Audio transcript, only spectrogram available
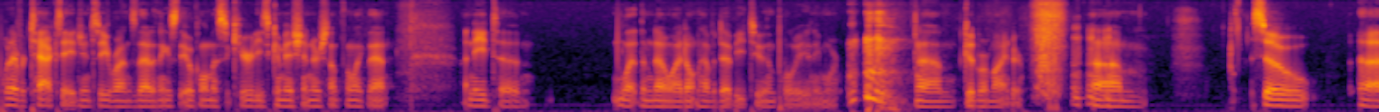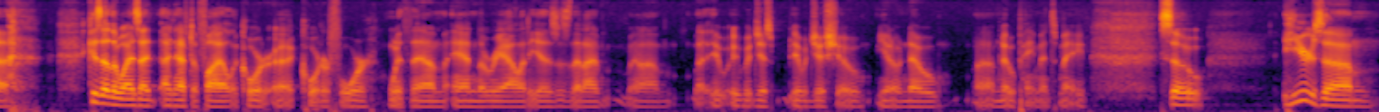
Uh, whatever tax agency runs that. I think it's the Oklahoma Securities Commission or something like that. I need to let them know I don't have a W two employee anymore. um, good reminder. um, so, because otherwise I'd, I'd have to file a quarter a quarter four with them, and the reality is is that I um, it, it would just it would just show you know no um, no payments made. So here's um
